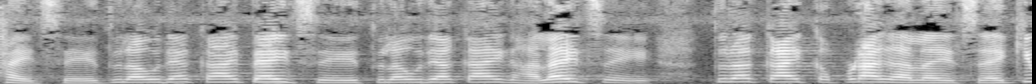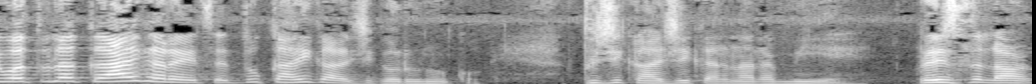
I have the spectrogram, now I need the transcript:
खायचंय तुला उद्या काय प्यायचंय तुला उद्या काय घालायचंय तुला काय कपडा घालायचाय किंवा तुला काय करायचंय तू काही काळजी करू नको. तुझी काळजी करणारा मी आहे. Praise the Lord.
